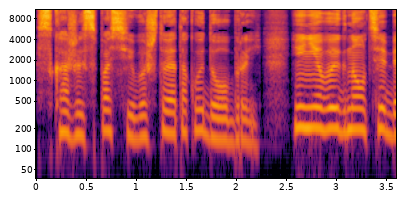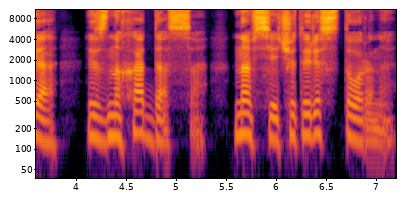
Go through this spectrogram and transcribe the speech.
Скажи спасибо, что я такой добрый и не выгнал тебя из Нахадаса на все четыре стороны,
